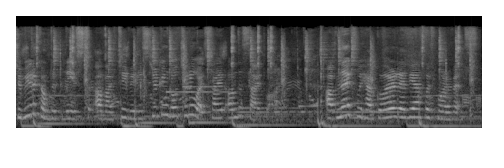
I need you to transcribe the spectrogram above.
To view the complete list of activities, you can go to the website on the sidebar. Up next, we have Gloria Heredia with more events.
